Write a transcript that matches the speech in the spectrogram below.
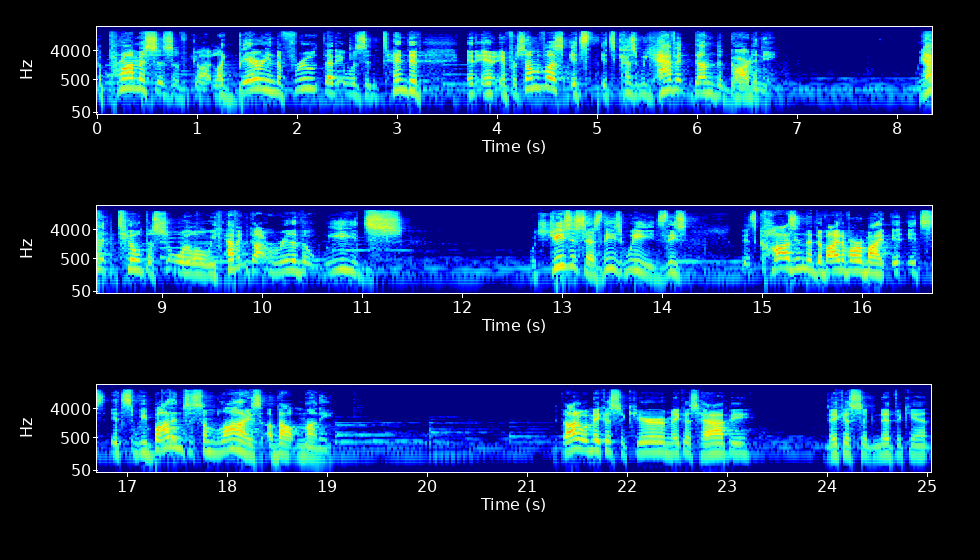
the promises of God, like bearing the fruit that it was intended. And, and, and for some of us, it's because we haven't done the gardening. We haven't tilled the soil. We haven't gotten rid of the weeds. Which Jesus says, these weeds, these, it's causing the divide of our mind. It, it's, it's, we bought into some lies about money. We thought it would make us secure, make us happy, make us significant.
